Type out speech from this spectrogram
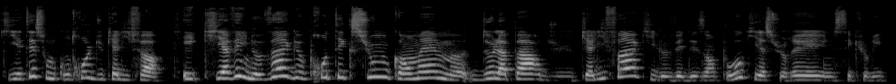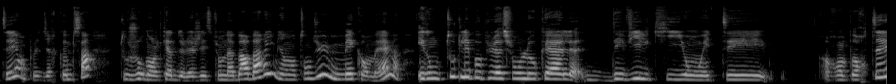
qui étaient sous le contrôle du califat et qui avaient une vague protection quand même de la part du califat qui levait des impôts, qui assurait une sécurité, on peut le dire comme ça, toujours dans le cadre de la gestion de la barbarie bien entendu, mais quand même. Et donc toutes les populations locales des villes qui ont été remportées,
